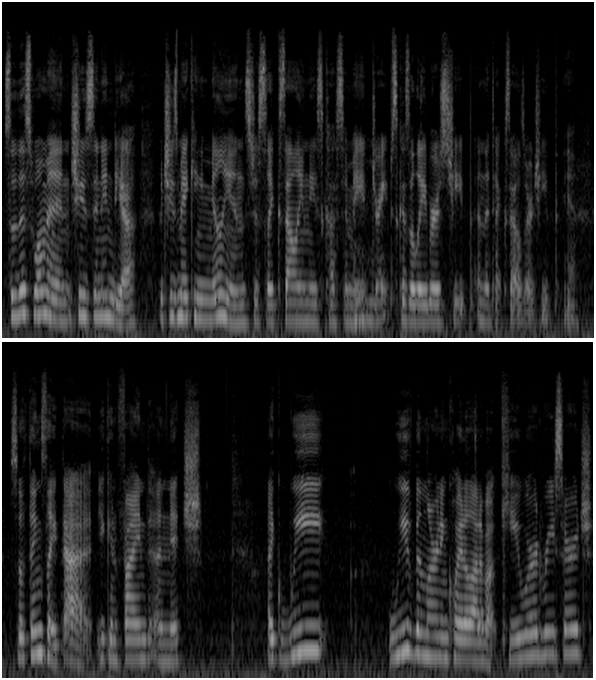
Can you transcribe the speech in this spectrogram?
so this woman she's in india but she's making millions just like selling these custom made drapes because the labor is cheap and the textiles are cheap Yeah. so things like that you can find a niche like we we've been learning quite a lot about keyword research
